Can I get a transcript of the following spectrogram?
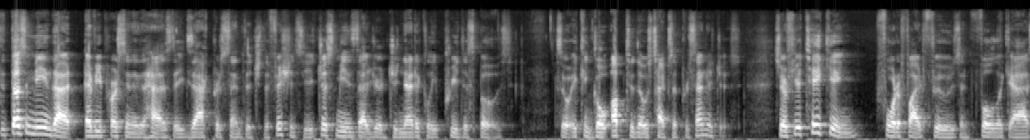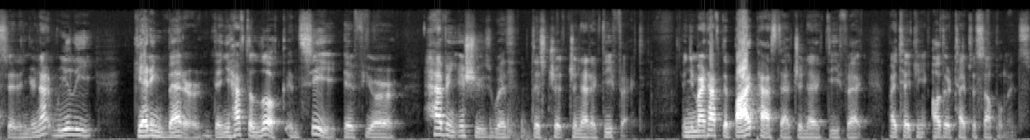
it doesn't mean that every person has the exact percentage deficiency. It just means that you're genetically predisposed. So it can go up to those types of percentages. So if you're taking fortified foods and folic acid and you're not really getting better, then you have to look and see if you're having issues with this ge genetic defect. And you might have to bypass that genetic defect by taking other types of supplements.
